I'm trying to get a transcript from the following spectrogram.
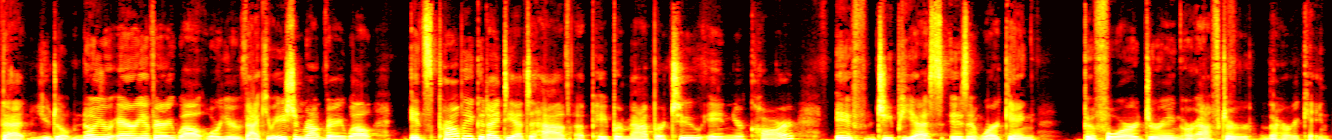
that you don't know your area very well or your evacuation route very well, it's probably a good idea to have a paper map or two in your car if GPS isn't working before, during, or after the hurricane.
